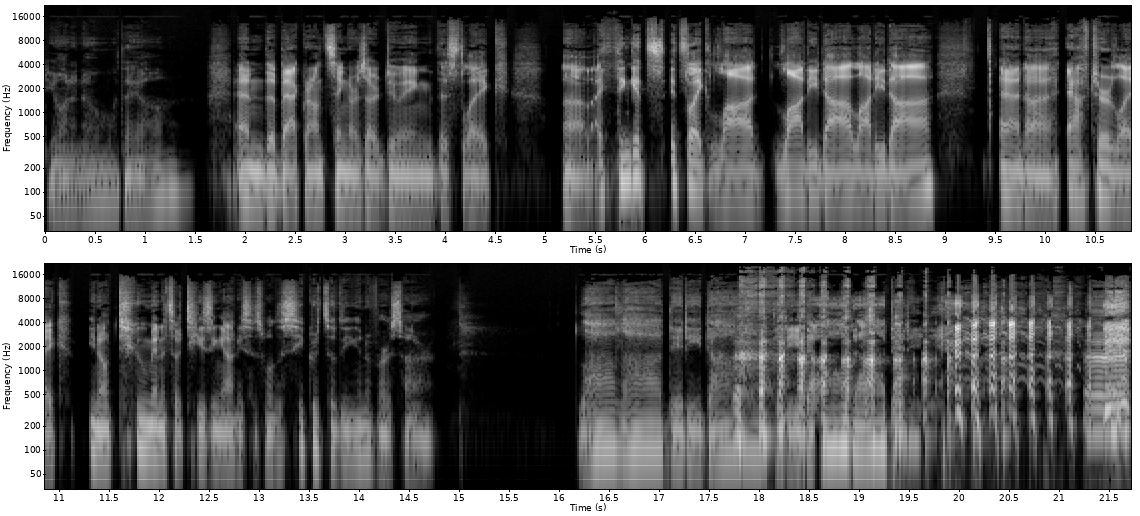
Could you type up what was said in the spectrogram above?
do you want to know what they are? And the background singers are doing this like um, I think it's it's like la la di da la di da, and uh, after like you know two minutes of teasing out, he says, "Well, the secrets of the universe are la la diddy da diddy da da diddy." and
